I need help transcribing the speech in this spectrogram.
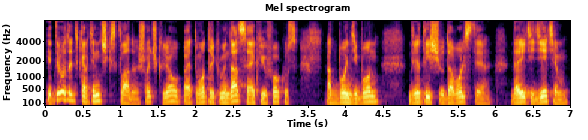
И ты вот эти картиночки складываешь. Очень клево. Поэтому вот рекомендация IQ Focus от Бонди Бон. 2000 удовольствия. Дарите детям.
